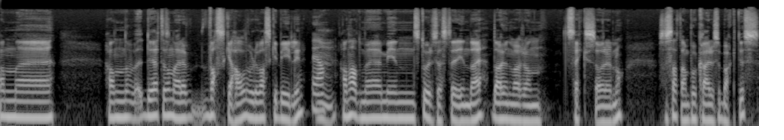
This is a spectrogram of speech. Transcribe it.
Han, eh, han Du vet det sånn der vaskehall hvor du vasker biler? Ja. Mm. Han hadde med min storesøster inn der da hun var sånn seks år eller noe. Så satte han på Carus Baktus.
